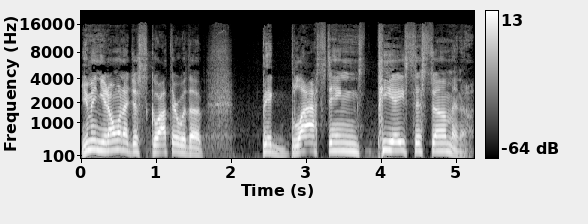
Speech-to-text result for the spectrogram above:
You mean you don't want to just go out there with a big blasting PA system and a,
